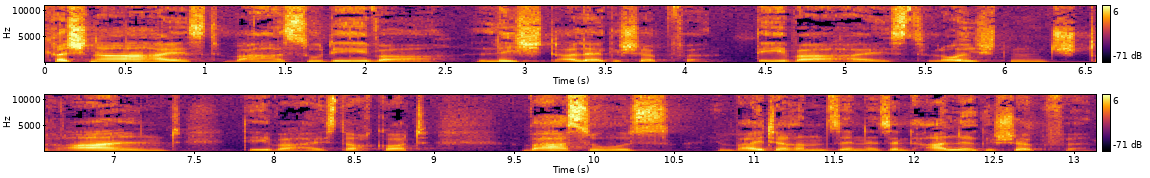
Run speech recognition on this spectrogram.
Krishna heißt Vasudeva, Licht aller Geschöpfe. Deva heißt leuchtend, strahlend. Deva heißt auch Gott. Vasus im weiteren Sinne sind alle Geschöpfe.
